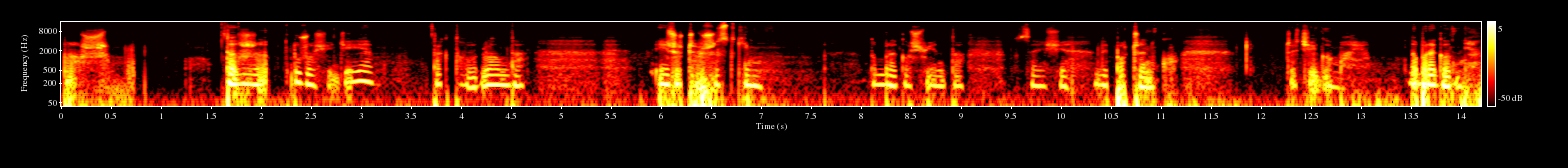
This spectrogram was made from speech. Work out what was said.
Proszę. Także dużo się dzieje. Tak to wygląda. I życzę wszystkim dobrego święta w sensie wypoczynku 3 maja. Dobrego dnia.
